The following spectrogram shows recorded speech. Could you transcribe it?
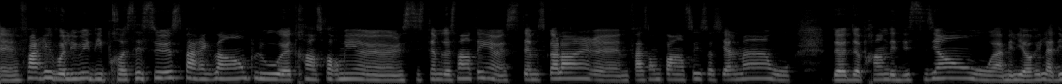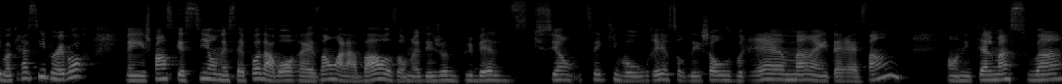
euh, faire évoluer des processus, par exemple, ou euh, transformer un système de santé, un système scolaire, une façon de penser socialement, ou de, prendre des décisions, ou améliorer la démocratie, peu importe. Mais je pense que si on n'essaie pas d'avoir raison à la base, on a déjà une plus belle discussion, tu sais, qui va ouvrir sur des choses vraiment intéressantes. On est tellement souvent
